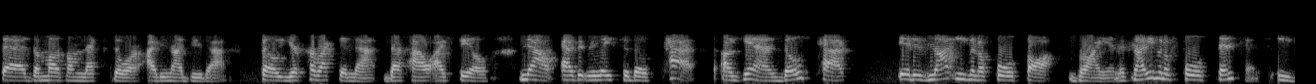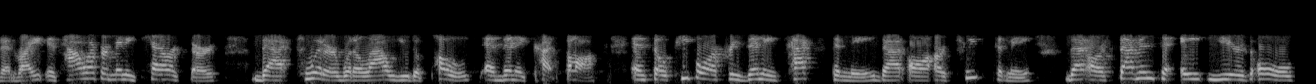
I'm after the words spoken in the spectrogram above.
said the Muslim next door. I do not do that. So you're correct in that. That's how I feel. Now, as it relates to those texts, again, those texts it is not even a full thought, Brian. It's not even a full sentence, even, right? It's however many characters that Twitter would allow you to post and then it cuts off. And so people are presenting texts to me that are, or tweets to me that are seven to eight years old,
